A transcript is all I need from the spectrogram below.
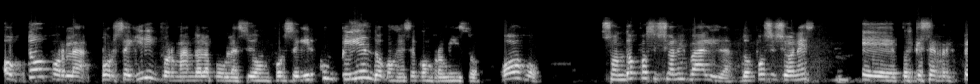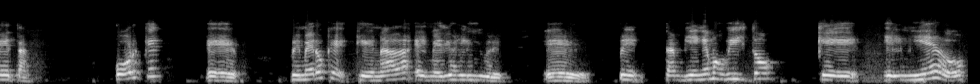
optó por, la, por seguir informando a la población, por seguir cumpliendo con ese compromiso. Ojo, son dos posiciones válidas, dos posiciones eh, pues que se respetan, porque eh, primero que, que, nada, el medio es libre. Eh, también hemos visto que el miedo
